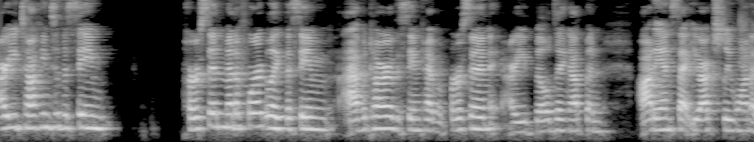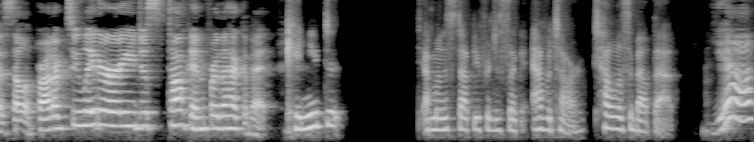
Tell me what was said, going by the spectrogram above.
are you talking to the same person metaphoric, like the same avatar, the same type of person? Are you building up an audience that you actually want to sell a product to later, or are you just talking for the heck of it? Can you do? I'm going to stop you for just like Avatar. Tell us about that. Yeah.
